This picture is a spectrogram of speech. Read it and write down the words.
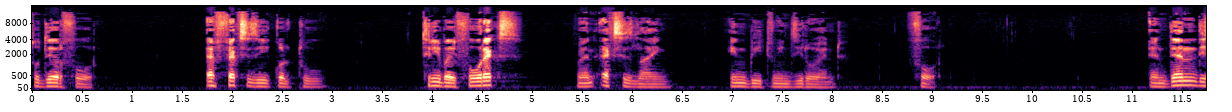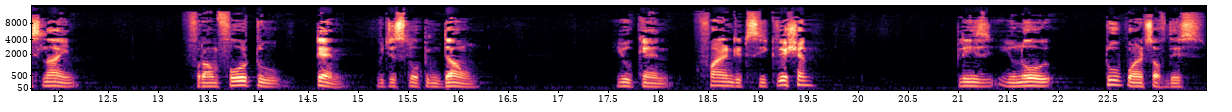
so therefore f x is equal to 3 by 4x when x is lying in between 0 and 4. And then this line from 4 to 10, which is sloping down, you can find its equation. Please, you know 2 points of this,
